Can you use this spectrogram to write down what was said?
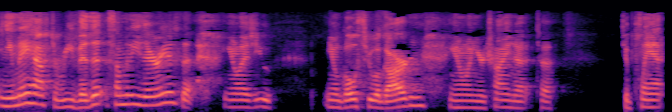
and you may have to revisit some of these areas that, you know, as you, you know, go through a garden, you know, and you're trying to, to, to plant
